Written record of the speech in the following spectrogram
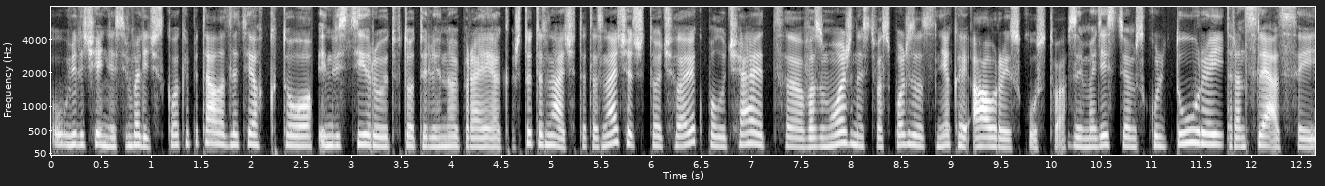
увеличение символического капитала для тех, кто инвестирует в тот или иной проект. Что это значит? Это значит, что человек получает э, возможность воспользоваться некой аурой искусства, взаимодействием с культурой, трансляцией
